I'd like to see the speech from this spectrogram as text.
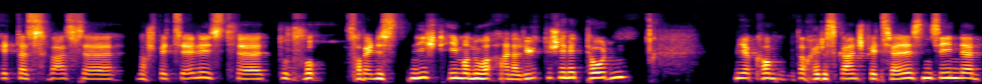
Etwas, was äh, noch speziell ist, äh, du verwendest nicht immer nur analytische Methoden. Mir kommt doch etwas ganz Spezielles in Sinne.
